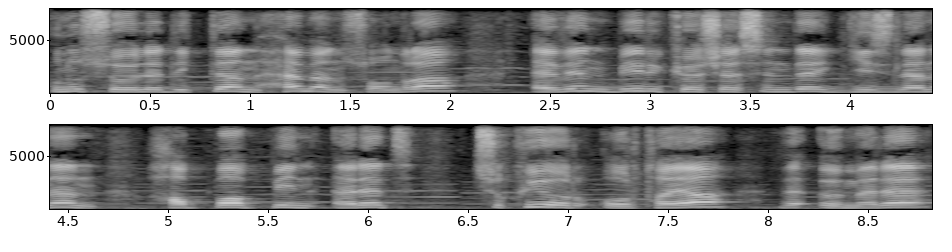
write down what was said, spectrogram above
Bunu söyledikten hemen sonra evin bir köşesinde gizlenen Habbab bin Eret çıkıyor ortaya ve Ömer'e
